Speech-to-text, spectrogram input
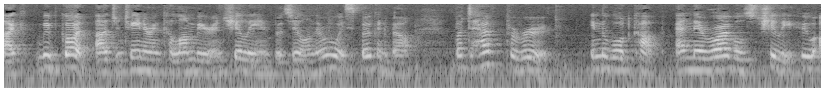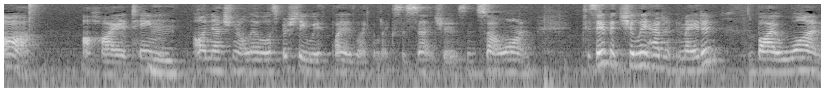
Like, we've got Argentina and Colombia and Chile and Brazil, and they're always spoken about. But to have Peru in the World Cup and their rivals, Chile, who are a higher team on national level, especially with players like Alexis Sanchez and so on, to say that Chile hadn't made it by one,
